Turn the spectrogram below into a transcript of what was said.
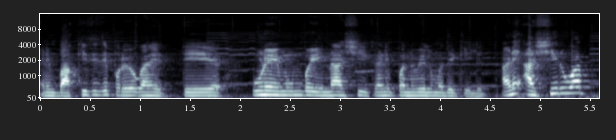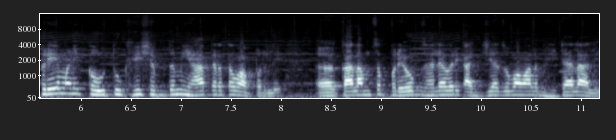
आणि बाकीचे जे प्रयोग आहेत ते पुणे मुंबई नाशिक आणि पनवेलमध्ये केलेत. आणि आशीर्वाद प्रेम आणि कौतुक हे शब्द मी ह्याकरता वापरले. काल आमचा प्रयोग झाल्यावर एक आजी आजोबा मला भेटायला आले.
